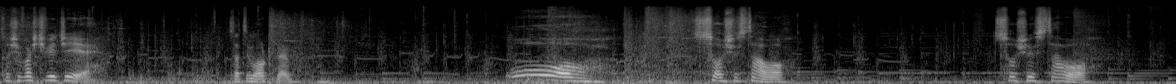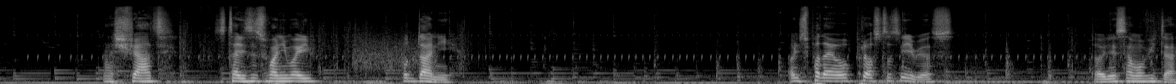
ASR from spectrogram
Co się właściwie dzieje? Za tym oknem. O! Co się stało? Co się stało? Na świat zostali zesłani moi poddani. Oni spadają prosto z niebios. To niesamowite.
